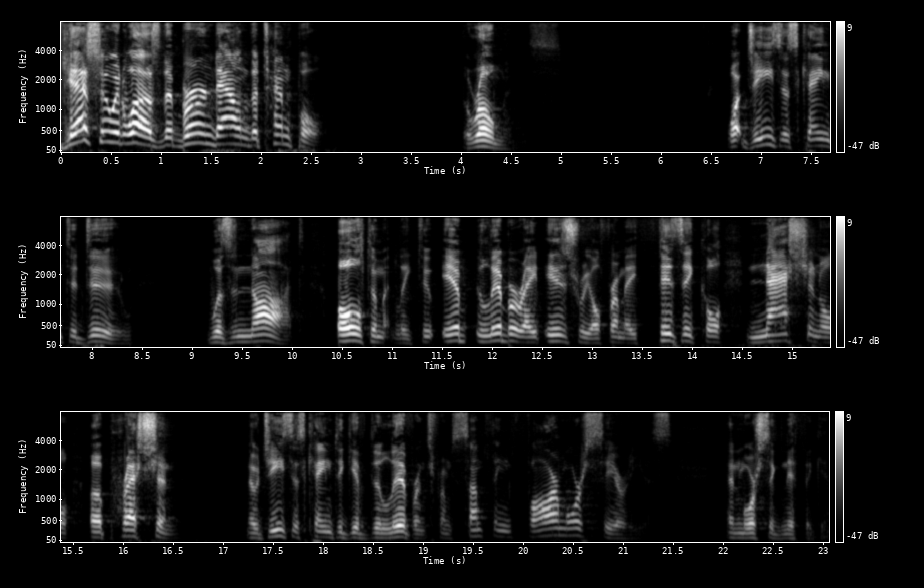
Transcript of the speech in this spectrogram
guess who it was that burned down the temple? The Romans. What Jesus came to do was not ultimately to liberate Israel from a physical national oppression. No, Jesus came to give deliverance from something far more serious and more significant.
